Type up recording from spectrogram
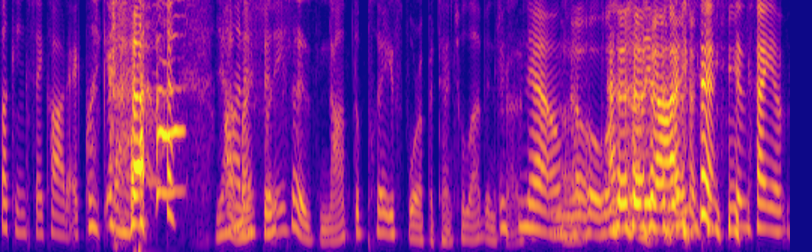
fucking psychotic. Like Yeah, honestly. my Finsta is not the place for a potential love interest. No. No. Um, absolutely not because I am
